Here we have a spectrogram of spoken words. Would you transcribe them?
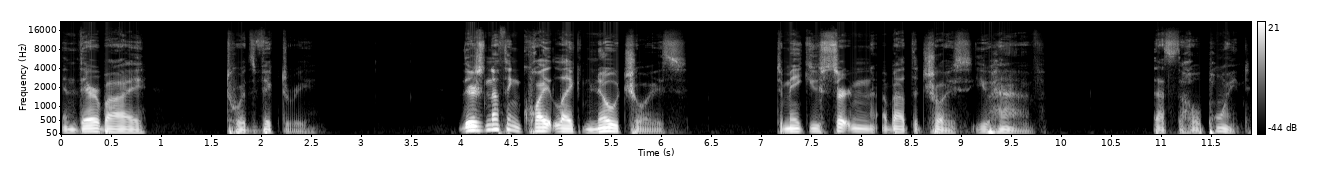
and thereby towards victory. There's nothing quite like no choice to make you certain about the choice you have. That's the whole point.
